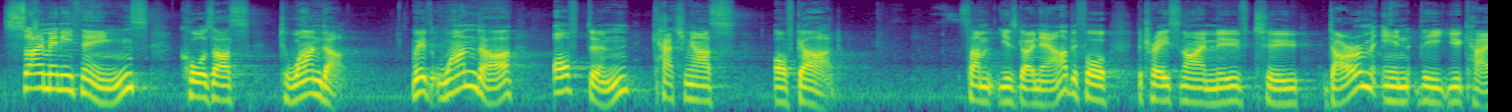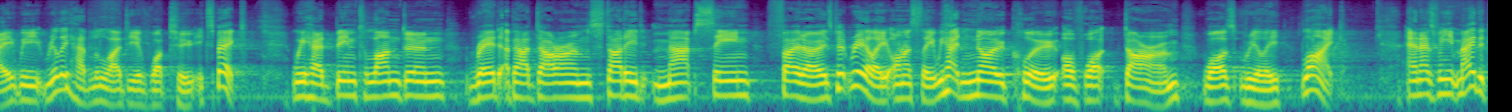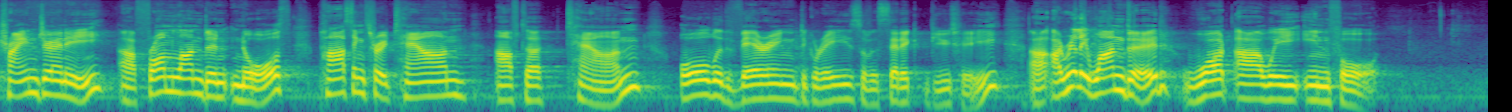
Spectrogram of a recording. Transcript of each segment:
So many things cause us to wonder, with wonder often catching us off guard some years ago now, before Patrice and I moved to Durham in the UK, we really had little idea of what to expect. We had been to London, read about Durham, studied maps, seen photos, but really, honestly, we had no clue of what Durham was really like. And as we made the train journey uh, from London north, passing through town after town, all with varying degrees of aesthetic beauty, uh, I really wondered what are we in for?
